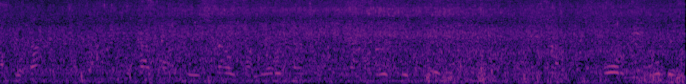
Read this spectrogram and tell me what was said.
Africa, Titicaca in South America, and Ohrid Lake. These are four oldest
